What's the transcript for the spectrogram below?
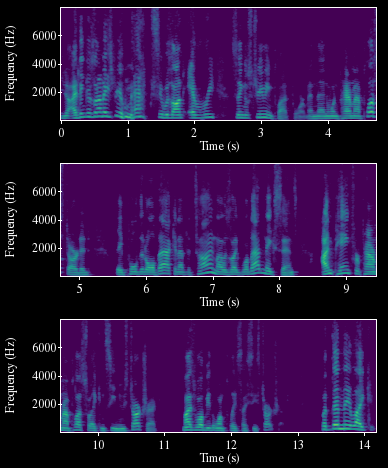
You know, I think it was on HBO Max. It was on every single streaming platform. And then when Paramount Plus started, they pulled it all back. And at the time, I was like, well, that makes sense. I'm paying for Paramount Plus so I can see new Star Trek. Might as well be the one place I see Star Trek. But then they like,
